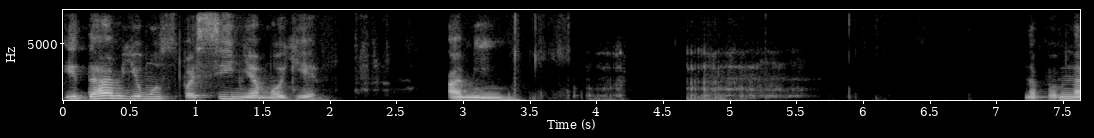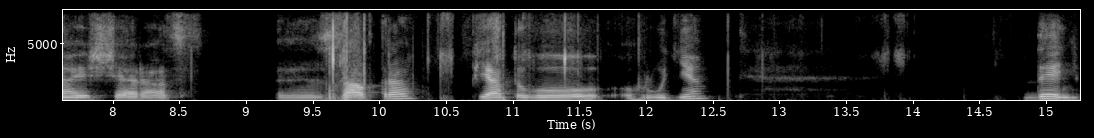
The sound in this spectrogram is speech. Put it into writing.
І дам йому спасіння моє. Амінь. Напоминаю ще раз, е, завтра, 5 грудня, День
